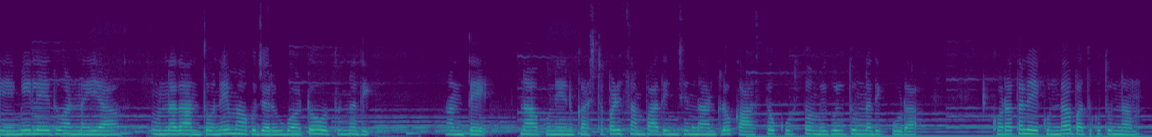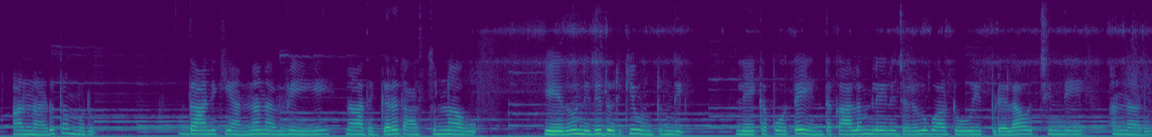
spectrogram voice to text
ఏమీ లేదు అన్నయ్యా. ఉన్నదాంతోనే మాకు జరుగుబాటు అవుతున్నది. అంతే నాకు నేను కష్టపడి సంపాదించిన దాంట్లో కాస్తో కూస్తో మిగులుతున్నది కూడా. కొరత లేకుండా బతుకుతున్నాం అన్నాడు తమ్ముడు. దానికి అన్న నవ్వి నా దగ్గర దాస్తున్నావు. ఏదో నిధి దొరికి ఉంటుంది. లేకపోతే ఇంతకాలం లేని జరుగుబాటు ఇప్పుడెలా వచ్చింది? అన్నాడు.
